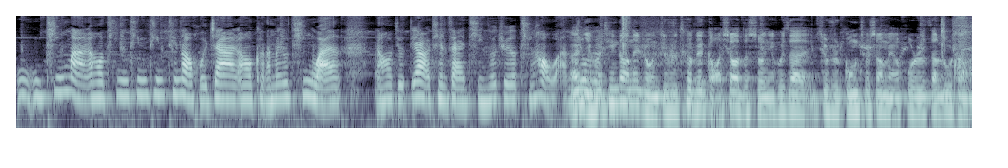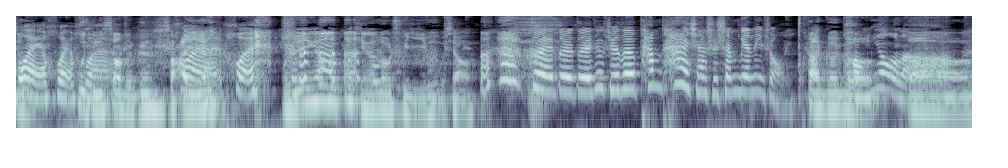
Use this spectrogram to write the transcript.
嗯嗯听嘛，然后听听听听到回家，然后可能没有听完，然后就第二天再听，就觉得挺好玩的。哎，就是你会听到那种就是特别搞笑的时候，你会在就是公车上面或者在路上会会会不停的笑着跟啥一样会。会，我觉得应该会不停的露出姨母笑。对对对，就觉得他们太像是身边那种大哥哥朋友了呃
